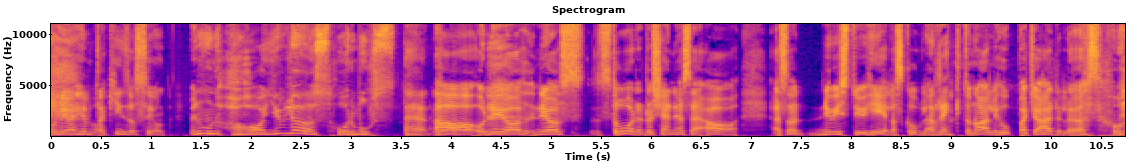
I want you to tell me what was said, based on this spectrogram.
Och när jag hämtar Kinza så säger hon, men hon har ju löshår moster. Ja, och när jag, när jag står där då känner jag så här, ja, alltså nu visste ju hela skolan, rektorn och allihop att jag hade löshår.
